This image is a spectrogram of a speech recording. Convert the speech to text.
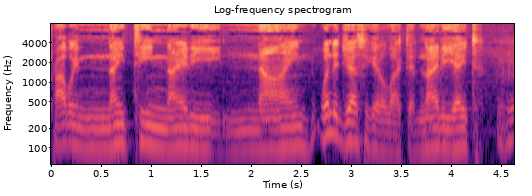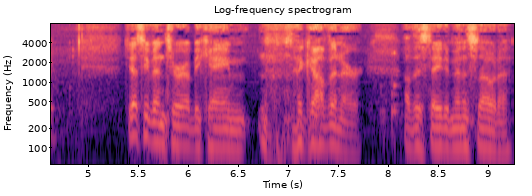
probably 1999. When did Jesse get elected? 98. Jesse Ventura became the governor of the state of Minnesota.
